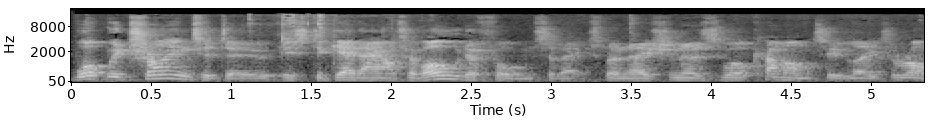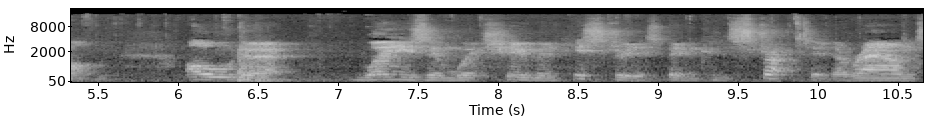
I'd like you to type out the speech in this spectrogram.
what we're trying to do is to get out of older forms of explanation, as we'll come on to later on, older ways in which human history has been constructed around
